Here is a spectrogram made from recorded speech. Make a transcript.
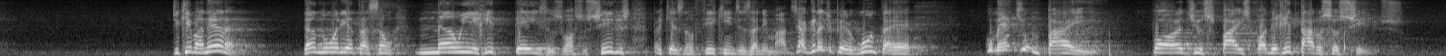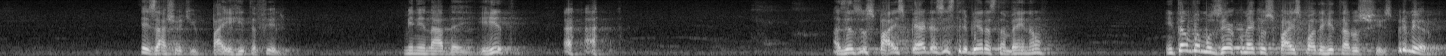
De que maneira? Dando uma orientação: não irriteis os vossos filhos para que eles não fiquem desanimados. E a grande pergunta é: como é que um pai pode, os pais podem irritar os seus filhos? Vocês acham que pai irrita filho? Meninada aí, irrita? Às vezes os pais perdem as estribeiras também, não? Então vamos ver como é que os pais podem irritar os filhos. Primeiro,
